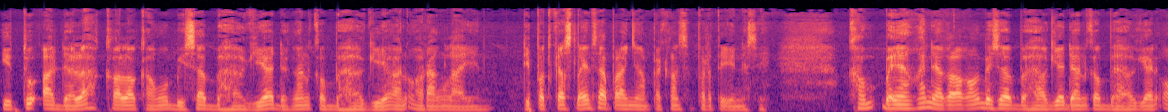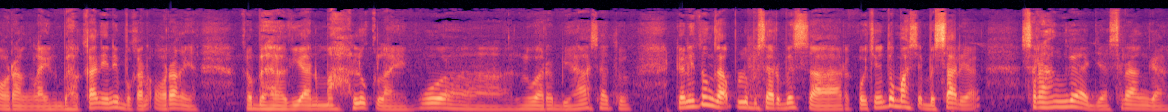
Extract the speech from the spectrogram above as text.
itu adalah kalau kamu bisa bahagia dengan kebahagiaan orang lain. Di podcast lain saya pernah nyampaikan seperti ini sih. Kamu, bayangkan ya kalau kamu bisa bahagia dengan kebahagiaan orang lain. Bahkan ini bukan orang ya, kebahagiaan makhluk lain. Wah, luar biasa tuh. Dan itu nggak perlu besar-besar. Kucing itu masih besar ya. Serangga aja, serangga.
